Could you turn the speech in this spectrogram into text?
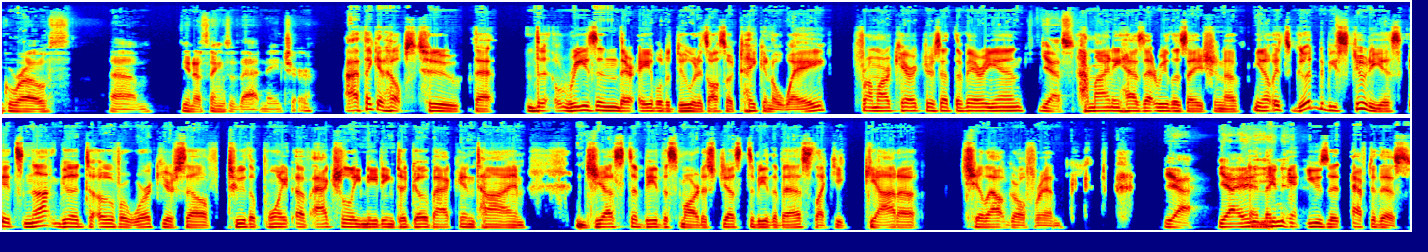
growth, um, you know, things of that nature. I think it helps too that the reason they're able to do it is also taken away from our characters at the very end. Yes. Hermione has that realization of, you know, it's good to be studious. It's not good to overwork yourself to the point of actually needing to go back in time just to be the smartest, just to be the best. Like you gotta chill out, girlfriend. Yeah. Yeah. And, And they you can't use it after this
